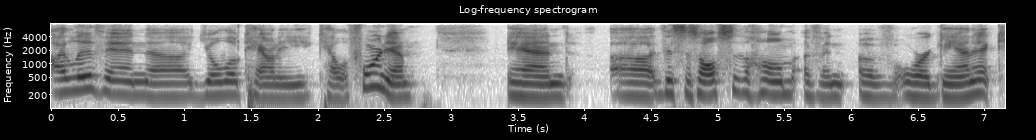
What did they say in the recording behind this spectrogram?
i live in uh, yolo county california and uh, this is also the home of an of organic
